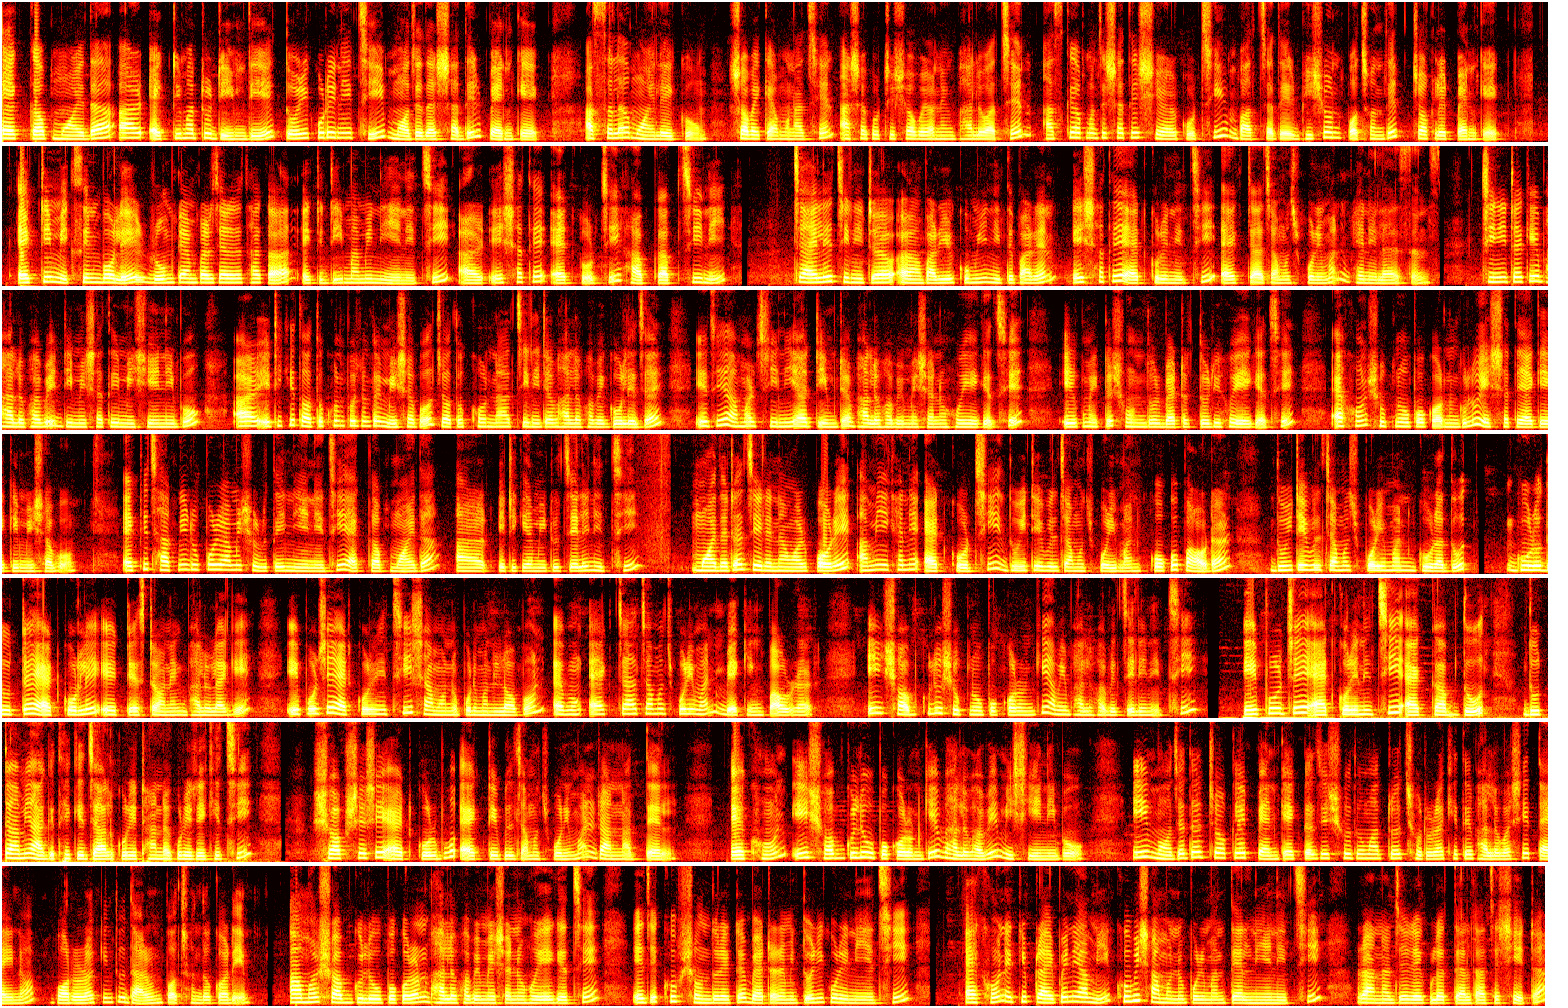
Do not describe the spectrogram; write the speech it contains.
এক কাপ ময়দা আর একটি মাত্র ডিম দিয়ে তৈরি করে নিচ্ছি মজাদার স্বাদের প্যানকেক। আসসালামু আলাইকুম। সবাই কেমন আছেন? আশা করছি সবাই অনেক ভালো আছেন। আজকে আপনাদের সাথে শেয়ার করছি বাচ্চাদের ভীষণ পছন্দের চকলেট প্যানকেক একটি মিক্সিং বলে রুম টেম্পারেচারে থাকা একটি ডিম আমি নিয়ে নিচ্ছি আর এর সাথে অ্যাড করছি হাফ কাপ চিনি। চাইলে চিনিটা বাড়িয়ে কমিয়ে নিতে পারেন। এর সাথে অ্যাড করে নিচ্ছি এক চা চামচ পরিমাণ ভ্যানিলা এসেন্স। চিনিটাকে ভালোভাবে ডিমের সাথে মিশিয়ে নিব। আর এটিকে ততক্ষণ পর্যন্ত মেশাবো যতক্ষণ না চিনিটা ভালোভাবে গলে যায়। এ যে আমার চিনি আর ডিমটা ভালোভাবে মেশানো হয়ে গেছে। এরকম একটা সুন্দর ব্যাটার তৈরি হয়ে গেছে। এখন শুকনো উপকরণগুলো এর সাথে একে একে মেশাবো। একটি ছাকনির উপরে আমি শুরুতেই নিয়ে নিয়েছি এক কাপ ময়দা। আর এটিকে আমি একটু চেলে নিচ্ছি। ময়দাটা চেলে নেওয়ার পরে আমি এখানে অ্যাড করছি দুই টেবিল চামচ পরিমাণ কোকো পাউডার দুই টেবিল চামচ পরিমাণ গুঁড়া দুধ। গুঁড়ো দুধটা অ্যাড করলে এর টেস্টটা অনেক ভালো লাগে। এ পর্যায়ে অ্যাড করে নিচ্ছি সামান্য পরিমাণ লবণ এবং এক চা চামচ পরিমাণ বেকিং পাউডার এই সবগুলো শুকনো উপকরণকে আমি ভালোভাবে চেলে নিচ্ছি। এই পর্যায়ে অ্যাড করে নিচ্ছি এক কাপ দুধ। দুধটা আমি আগে থেকে জাল করে ঠান্ডা করে রেখেছি। সব শেষে অ্যাড করব এক টেবিল চামচ পরিমাণ রান্নার তেল। এখন এই সবগুলো উপকরণকে ভালোভাবে মিশিয়ে নিব। এই মজাদার চকলেট প্যানকেকটা যে শুধুমাত্র ছোটরা খেতে ভালোবাসে তাই নয়, বড়রা কিন্তু দারুণ পছন্দ করে। আমার সবগুলো উপকরণ ভালোভাবে মেশানো হয়ে গেছে। এই যে খুব সুন্দর একটা ব্যাটার আমি তৈরি করে নিয়েছি। এখন একটি ফ্রাই প্যানে আমি খুবই সামান্য পরিমাণ তেল নিয়ে নিচ্ছি। রান্নার যে রেগুলার তেলটা আছে সেটা।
